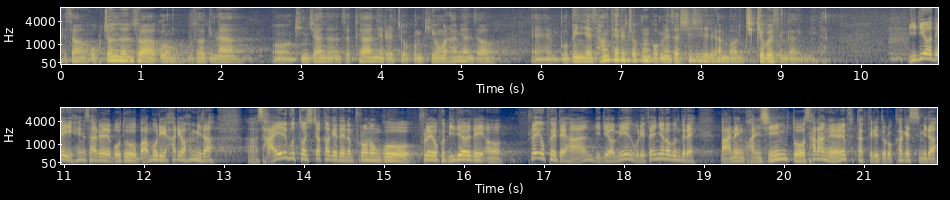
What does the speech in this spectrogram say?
해서 옥존 선수하고 우석이나 어, 김지한 선수, 태환이를 조금 기용을 하면서 예, 무빈이의 상태를 조금 보면서 시즌을 한번 지켜볼 생각입니다. 미디어데이 행사를 모두 마무리하려 합니다. 아, 4일부터 시작하게 되는 프로농구 플레이오프 미디어데이 어, 플레이오프에 대한 미디어 및 우리 팬 여러분들의 많은 관심 또 사랑을 부탁드리도록 하겠습니다.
